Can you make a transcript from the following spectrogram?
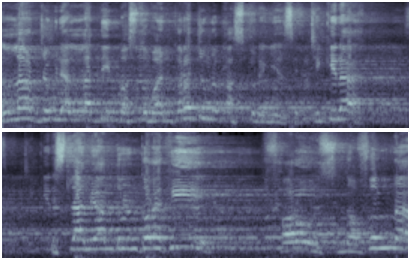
আল্লাহর জমিনে আল্লাহ দিন বাস্তবায়ন করার জন্য কাজ করে গিয়েছে। ঠিক কিনা? ইসলামী আন্দোলন করা কি? ফরজ নফল না,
